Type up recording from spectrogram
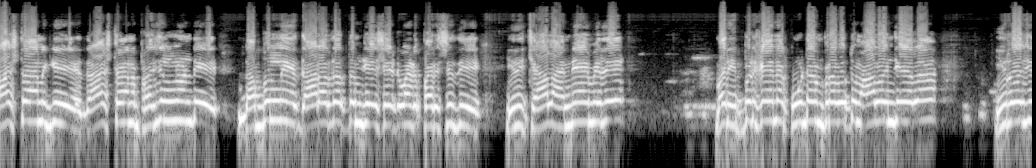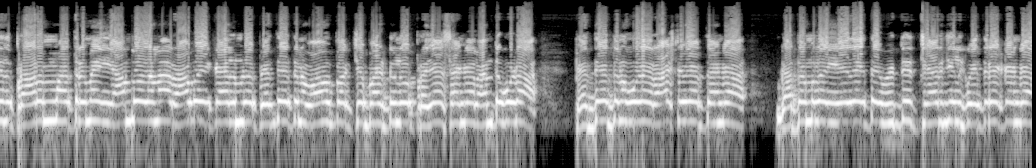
రాష్ట్రానికి రాష్ట్రాన్ని ప్రజల నుండి డబ్బుల్ని దారాదత్తం చేసేటువంటి పరిస్థితి ఇది చాలా అన్యాయం ఇది. మరి ఇప్పటికైనా కూటమి ప్రభుత్వం ఆలోచన చేయాలా? ఈ రోజు ఇది ప్రారంభం మాత్రమే. ఈ ఆందోళన రాబోయే కాలంలో పెద్ద ఎత్తున వామపక్ష పార్టీలు ప్రజా సంఘాలు అంతా కూడా పెద్ద ఎత్తున కూడా రాష్ట్ర వ్యాప్తంగా గతంలో ఏదైతే విద్యుత్ ఛార్జీలకు వ్యతిరేకంగా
